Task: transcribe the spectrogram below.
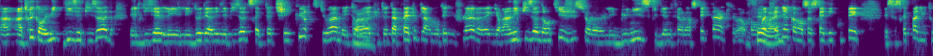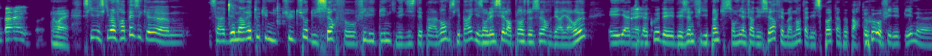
Un, un truc en 8-10 épisodes, et le dixième- les, les deux derniers épisodes seraient peut-être chez Kurt, tu vois, mais t'aurais- Ouais, ouais. tu te taperais toute la remontée du fleuve, avec, il y aurait un épisode entier juste sur le- les bunnies qui viennent faire leur spectacle. tu vois. Enfin, on voit vrai. très bien comment ça serait découpé, et ce serait pas du tout pareil. quoi. Ouais. Ce qui, ce qui m'a frappé, c'est que euh, ça a démarré toute une culture du surf aux Philippines qui n'existait pas avant, parce qu'il paraît qu'ils ont laissé leur planche de surf derrière eux, et il y a tout d'un coup des, des jeunes Philippins qui se sont mis à faire du surf, et maintenant tu as des spots un peu partout aux Philippines, euh,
